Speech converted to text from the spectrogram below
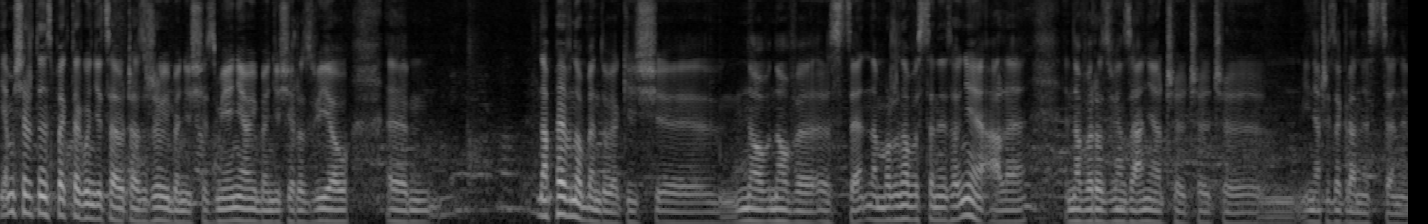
Ja myślę, że ten spektakl będzie cały czas żył i będzie się zmieniał i będzie się rozwijał. Na pewno będą jakieś e, nowe sceny, no może nowe sceny to nie, ale nowe rozwiązania czy, czy, czy inaczej zagrane sceny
